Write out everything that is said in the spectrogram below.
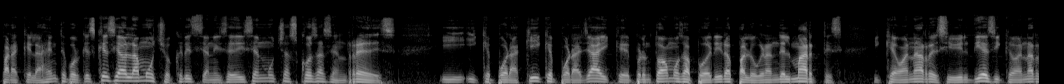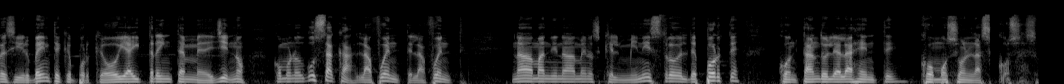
Para que la gente, porque es que se habla mucho, Cristian, y se dicen muchas cosas en redes, y, que por aquí, que por allá, y que de pronto vamos a poder ir a Palo Grande el martes, y que van a recibir 10 y que van a recibir 20, que porque hoy hay 30 en Medellín. No, como nos gusta acá, la fuente, la fuente. Nada más ni nada menos que el ministro del Deporte contándole a la gente cómo son las cosas.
